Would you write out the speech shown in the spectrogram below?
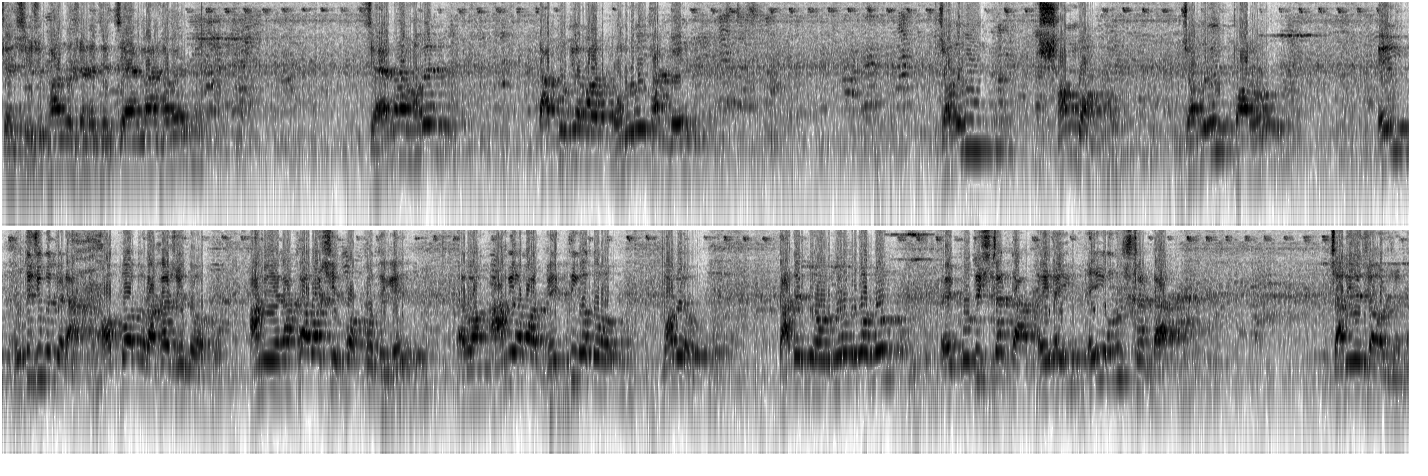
সেই শিশু ফাউন্ডেশনের যে চেয়ারম্যান হবে চেয়ারম্যান হবেন, তার প্রতি আমার অনুরোধ থাকবে, যতদিন সম্ভব, যতদিন পারো, এই প্রতিযোগিতাটা অব্যাহত রাখার জন্য আমি এলাকাবাসীর পক্ষ থেকে এবং আমি আমার ব্যক্তিগতভাবেও তাদেরকে অনুরোধ করব, এই প্রতিষ্ঠানটা এই- এই অনুষ্ঠানটা চালিয়ে যাওয়ার জন্য।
